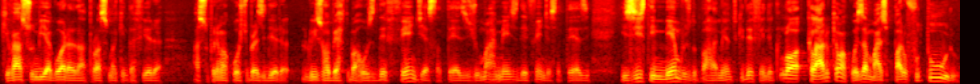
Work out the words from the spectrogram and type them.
que vai assumir agora na próxima quinta-feira a Suprema Corte Brasileira, Luiz Roberto Barroso, defende essa tese, Gilmar Mendes defende essa tese, existem membros do parlamento que defendem. Claro que é uma coisa mais para o futuro.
